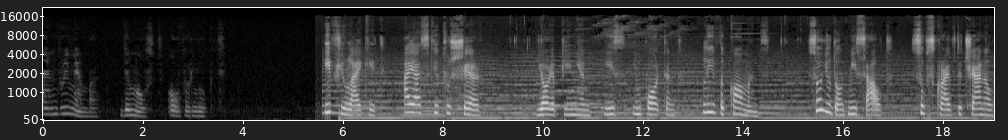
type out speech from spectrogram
And remember the most overlooked. If you like it, I ask you to share. Your opinion is important. Leave a comment. So you don't miss out, subscribe the channel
